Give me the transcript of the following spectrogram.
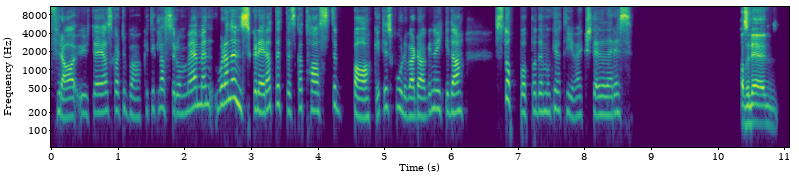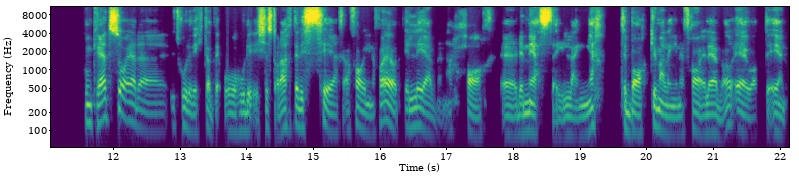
fra Utøya og skal tilbake til klasserommet. Men hvordan ønsker dere at dette skal tas tilbake til skolehverdagen, og ikke da stoppe opp på demokrativerkstedet deres? Altså det, Konkret så er det utrolig viktig at det overhodet ikke står der. Det vi ser erfaringene fra, er at elevene har eh, det med seg lenge. Tilbakemeldingene fra elever er jo at det er en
